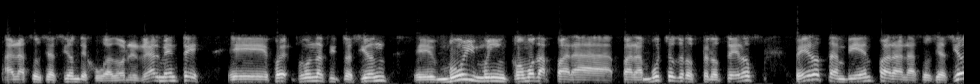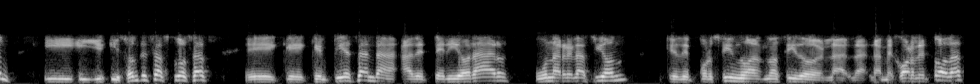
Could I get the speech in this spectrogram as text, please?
a la asociación de jugadores. Realmente eh, fue, fue, una situación eh, muy, muy incómoda para, para muchos de los peloteros, pero también para la asociación y, y, y son de esas cosas eh, que, que, empiezan a, deteriorar una relación que de por sí no ha, no ha sido la, la, la, mejor de todas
